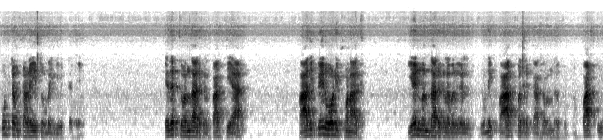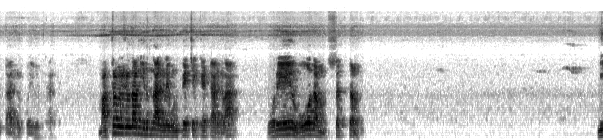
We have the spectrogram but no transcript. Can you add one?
கூட்டம் களைய தொடங்கிவிட்டது. எதற்கு வந்தார்கள் பார்த்தியா பாதி பேர் ஓடிப்போனார்கள் ஏன் வந்தார்கள் அவர்கள்? உன்னை பார்ப்பதற்காக வந்த கூட்டம். பார்த்து விட்டார்கள் போய்விட்டார்கள் மற்றவர்கள் தான் இருந்தார்களே உன் பேச்சை கேட்டார்களா? ஒரே ஓலம் சத்தம். நீ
